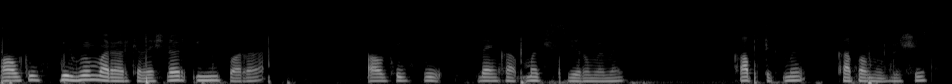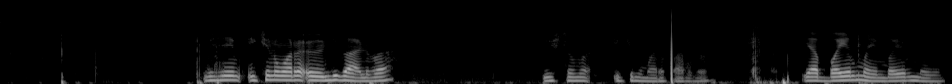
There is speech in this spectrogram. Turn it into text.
6x dürbün var arkadaşlar. İyi para. 6x'i ben kapmak istiyorum hemen. Kaptık mı? Kapamamışız. Bizim 2 numara öldü galiba. 3 numara 2 numara pardon. Ya bayılmayın bayılmayın.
